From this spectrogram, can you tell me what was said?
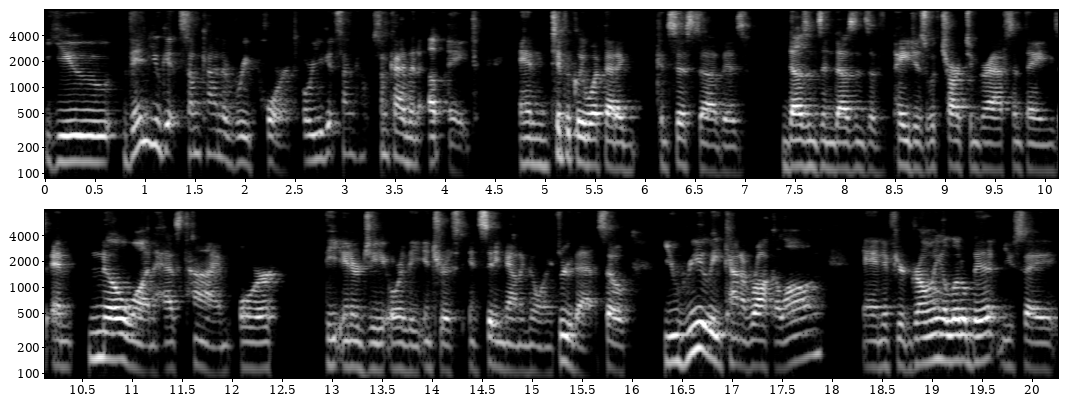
you then you get some kind of report or you get some some kind of an update. And typically what that consists of is dozens and dozens of pages with charts and graphs and things. And no one has time or the energy or the interest in sitting down and going through that. So you really kind of rock along. And if you're growing a little bit you say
